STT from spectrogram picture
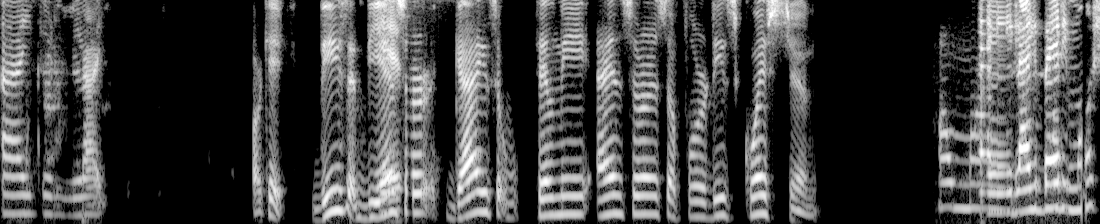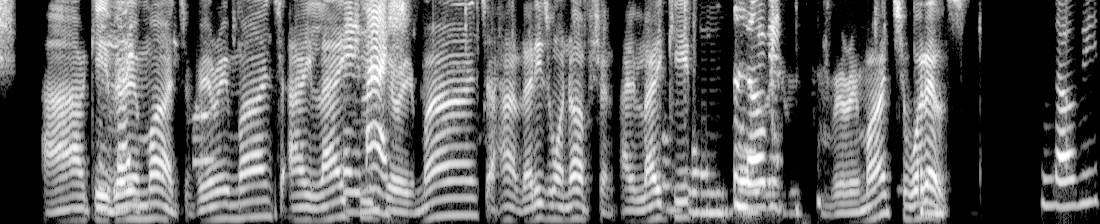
I do like. Okay, these, the answer, guys, tell me answers for this question. How much? I like very much. Ah, okay, You very like- much, very much. I like Very it much. very much. Aha, that is one option. I like it Love it. very much. What else? Love it.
